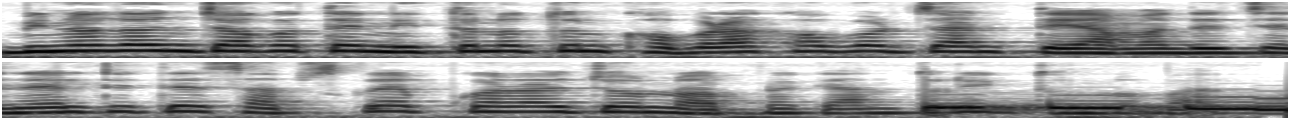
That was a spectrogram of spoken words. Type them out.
বিনোদন জগতে নিত্য নতুন খবরাখবর জানতে আমাদের চ্যানেলটিতে সাবস্ক্রাইব করার জন্য আপনাকে আন্তরিক ধন্যবাদ।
